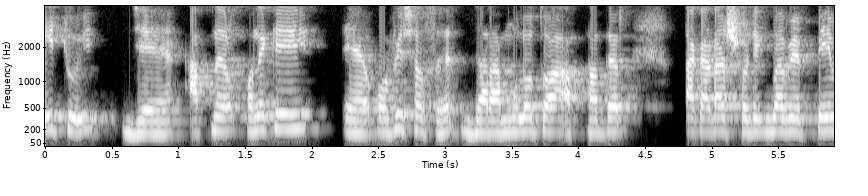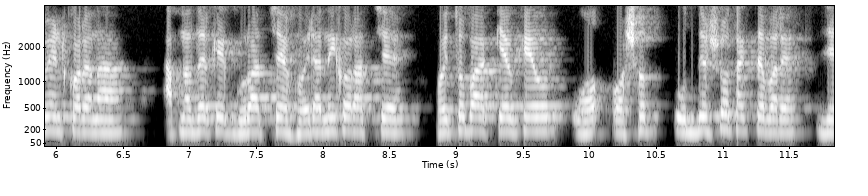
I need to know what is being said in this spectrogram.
এইটুই যে আপনার অনেকেই অফিস আছে যারা মূলত আপনাদের টাকাটা সঠিকভাবে পেমেন্ট করে না আপনাদেরকে ঘুরাচ্ছে, হয়রানি করাচ্ছে হয়তো বা কেউ কেউ অসৎ উদ্দেশ্য থাকতে পারে যে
